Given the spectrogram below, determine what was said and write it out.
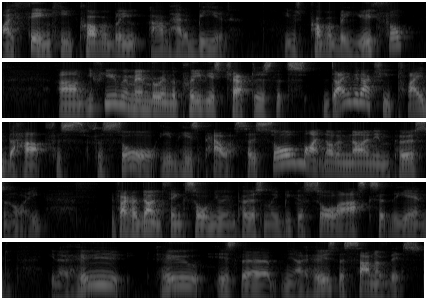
I think he probably um, had a beard. He was probably youthful. Um, if you remember in the previous chapters that David actually played the harp for, for Saul in his palace. So Saul might not have known him personally, in fact, I don't think Saul knew him personally because Saul asks at the end, you know, who who is the you know who's the son of this?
